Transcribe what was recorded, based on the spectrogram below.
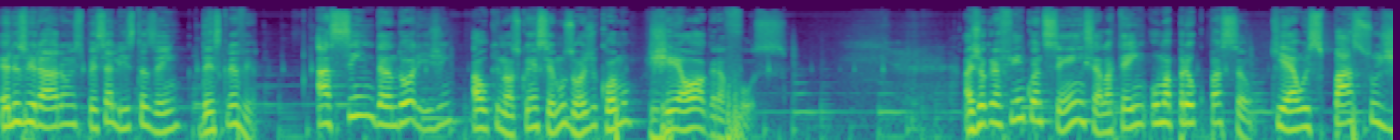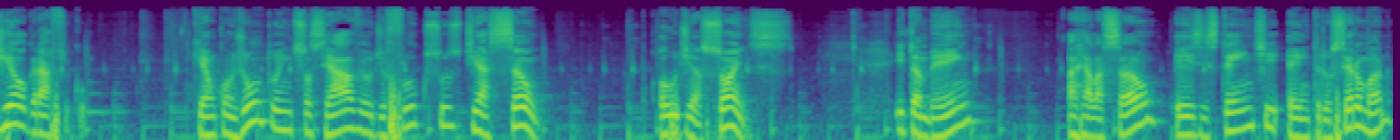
Eles viraram especialistas em descrever, assim dando origem ao que nós conhecemos hoje como geógrafos. A geografia, enquanto ciência, ela tem uma preocupação, que é o espaço geográfico, que é um conjunto indissociável de fluxos de ação ou de ações, e também a relação existente entre o ser humano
